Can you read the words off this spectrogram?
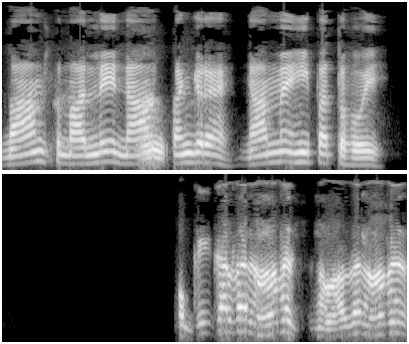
ਨਾਮ ਸੰਭਾਲੇ ਨਾਮ। ਸੰਗ੍ਰਹਿ ਨਾਮੇ ਹੀ ਪਤ ਹੋਏ। ਉਹ ਕੀ ਕਰਦਾ ਨਾਮ ਹੈ? ਦਾ ਨਾਮ ਹੈ।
